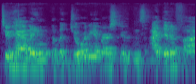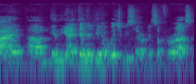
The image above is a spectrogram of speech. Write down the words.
to having the majority of our students identify um, in the identity in which we serve, and so for us,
